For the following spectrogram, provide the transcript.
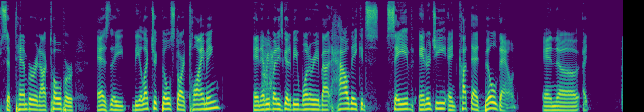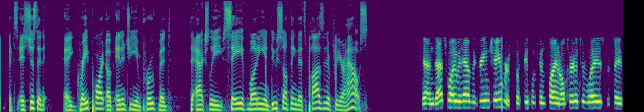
September and October, as the the electric bills start climbing, and everybody's going to be wondering about how they could s- save energy and cut that bill down, and uh, I, it's it's just an, a great part of energy improvement to actually save money and do something that's positive for your house. Yeah, and that's why we have the green chambers, so people can find alternative ways to save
